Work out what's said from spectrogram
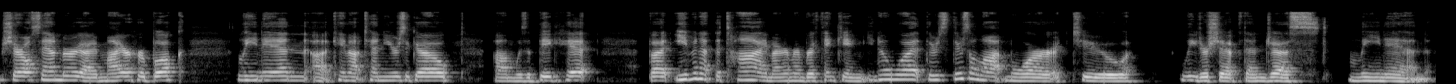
Sheryl Sandberg. I admire her book, Lean In uh, came out 10 years ago, um, was a big hit. But even at the time, I remember thinking, you know what? There's there's a lot more to leadership than just lean in.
